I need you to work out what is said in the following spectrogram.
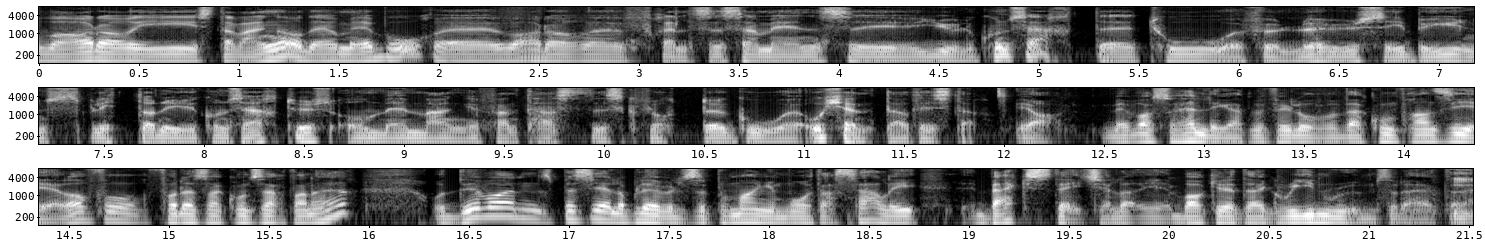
var der i Stavanger, der vi bor, eh, var der eh, Frelsesarmeens eh, julekonsert. To fulle hus i byens splitter nye konserthus, og med mange fantastisk flotte, gode og kjente artister. Ja, Vi var så heldige at vi fikk lov å være konferansierer for, for disse konsertene her. Og det var en spesiell opplevelse på mange måter, særlig backstage, eller bak i dette green room, som det heter.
